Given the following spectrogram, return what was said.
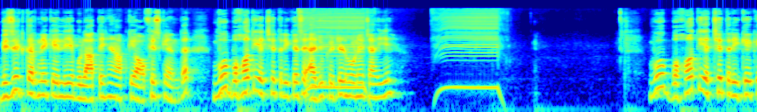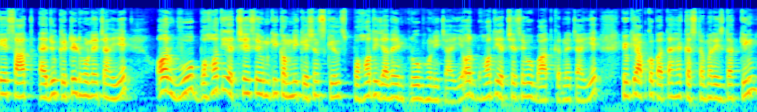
विज़िट करने के लिए बुलाते हैं आपके ऑफ़िस के अंदर, वो बहुत ही अच्छे तरीके से एजुकेटेड होने चाहिए। वो बहुत ही अच्छे तरीके के साथ एजुकेटेड होने चाहिए। और वो बहुत ही अच्छे से उनकी कम्युनिकेशन स्किल्स बहुत ही ज़्यादा इम्प्रूव होनी चाहिए और बहुत ही अच्छे से वो बात करने चाहिए, क्योंकि आपको पता है कस्टमर इज़ द किंग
